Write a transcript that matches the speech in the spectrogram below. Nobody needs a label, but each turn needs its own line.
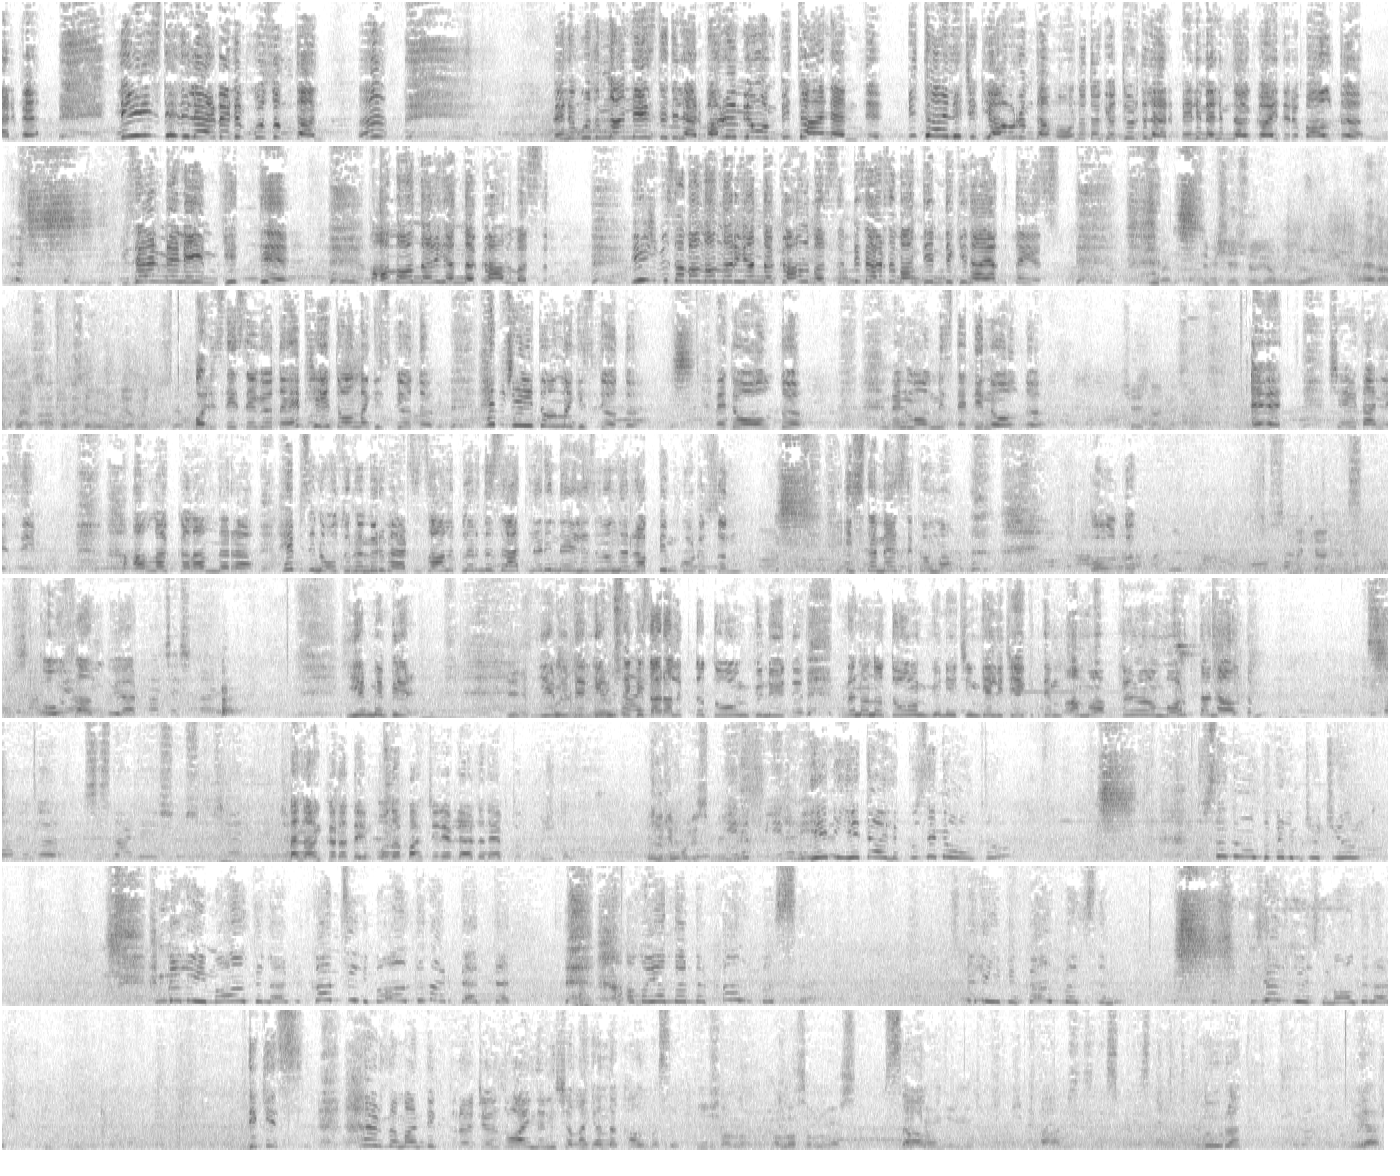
istediler be? Ne istediler benim kuzumdan? Ha? Benim kuzumdan ne istediler? Varım yoğum bir tanemdi. Bir tanecik yavrum da mı? Onu da götürdüler. Benim elimden kaydırıp aldı. Güzel meleğim gitti. Ama onların yanına kalmasın. Hiçbir zaman onların yanına kalmasın. Biz her zaman dimdikin ayaktayız.
Size bir şey söylüyor muydu? Ben polisi çok seviyorum diyor muydu size?
Polisi seviyordu. Hep şehit olmak istiyordu. Hep şehit olmak istiyordu. Ve de oldu. Benim oğlum istediğini oldu.
Şehit annesiniz.
Evet, şehit annesiyim. Allah kalanlara hepsine uzun ömür versin. Sağlıklarını, saatlerini eylesin. Onları Rabbim korusun. İstemezdik ama oldu.
Mekanınız.
Oğuzhan Duyar.
Kaç yaşındaydı?
21
Yeni
21 28 Aralık'ta doğum günüydü. Ben ona doğum günü için gelecektim ama ben onu morgdan aldım.
İstanbul'da siz nerede yaşıyorsunuz? Yani
Ben Ankara'dayım. Ona Bahçelievler'den ev tutmuştum.
Yeni polis mi?
yeni yeni mi?
Yeni 7 aylık bu sene oldu. Bu sene oldu benim çocuğum. Meleğimi aldılar, Gamzel'imi aldılar benden. Ama yanlarında kalmasın. Meleğimin kalmasın. Güzel gözlümü aldılar. Dikiz. Her zaman dik duracağız. O aynen inşallah yanına kalmasın.
İnşallah. Allah sabır versin.
Sağ ol.
Mekanı cennet olsun.
Amin. Nuran. Duyar.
